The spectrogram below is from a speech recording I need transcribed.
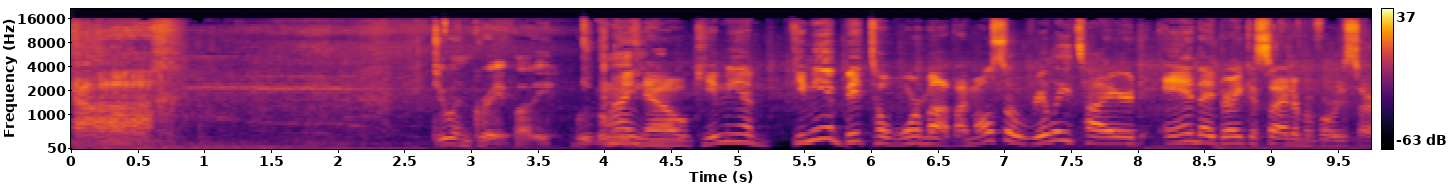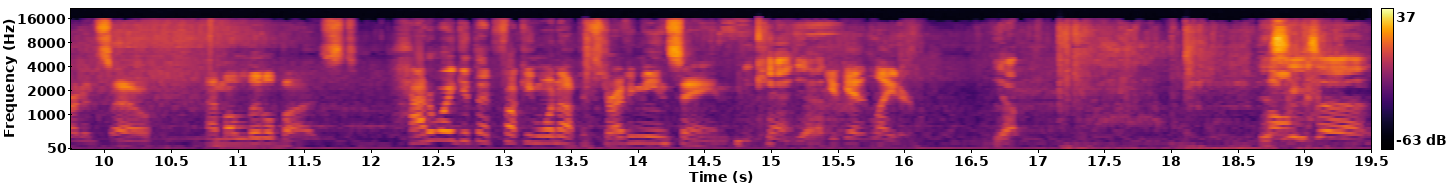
Ah, Doing great, buddy. We I in you. know. Give me a give me a bit to warm up. I'm also really tired, and I drank a cider before we started, so I'm a little buzzed. How do I get that fucking one up? It's driving me insane. You can't yet. You get it later. Yep. This Bonk. is a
